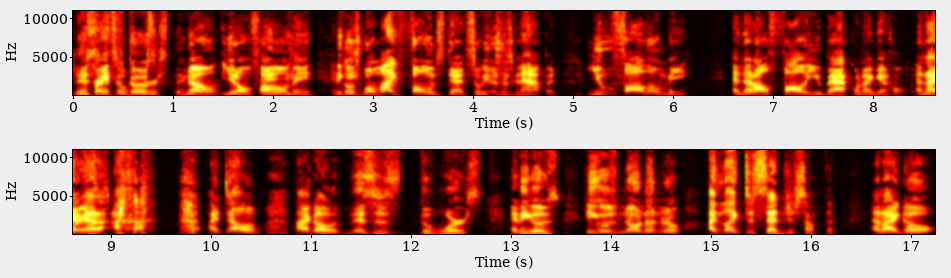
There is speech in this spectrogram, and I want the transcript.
This is and Francis the goes, worst thing "No, ever." you don't follow And- me." And he goes, "Well, my phone's dead, so here's what's gonna happen: you follow me, and then I'll follow you back when I get home." And I, and Francis- I, I tell him, I go, this is the worst. And he goes, he goes, no, no, no, no. I'd like to send you something. And I go,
